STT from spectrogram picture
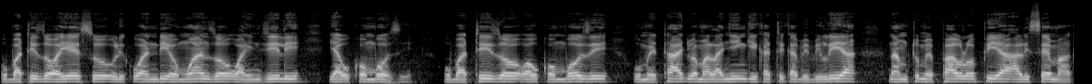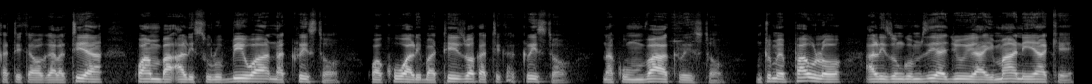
Ubatizo wa yesu ulikuwa ndiyo mwanzo wa injili ya ukombozi. Ubatizo wa ukombozi umetajwa mara nyingi katika bibilia na mtume paulo pia alisema katika wagalatia kwamba alisulubiwa na kristo kwa kuwa alibatizwa katika kristo na kumvaa kristo. Mtume paulo alizungumzia juu ya imani yake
